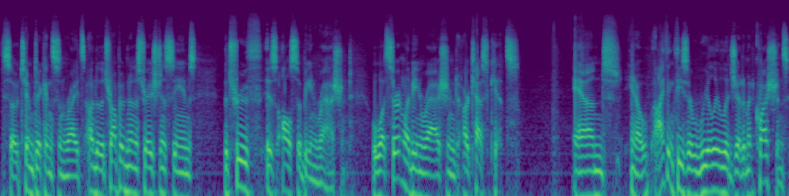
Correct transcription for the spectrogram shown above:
So Tim Dickinson writes Under the Trump administration, it seems the truth is also being rationed. Well, what's certainly being rationed are test kits. And you know, I think these are really legitimate questions.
